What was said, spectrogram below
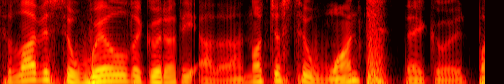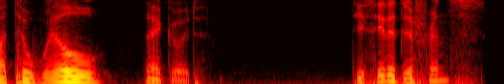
To love is to will the good of the other, not just to want their good, but to will their good. Do you see the difference?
